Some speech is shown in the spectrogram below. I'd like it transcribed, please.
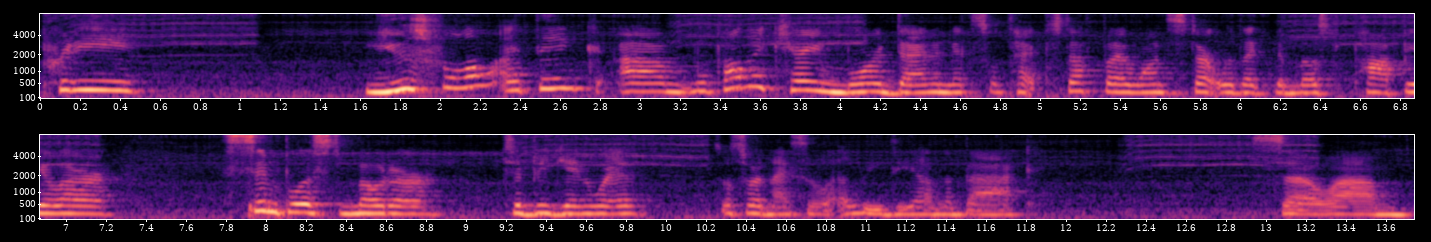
pretty useful. I think um, we'll probably carry more Dynamixel type stuff, but I want to start with like the most popular, simplest motor to begin with. It's also a nice little LED on the back. So um,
